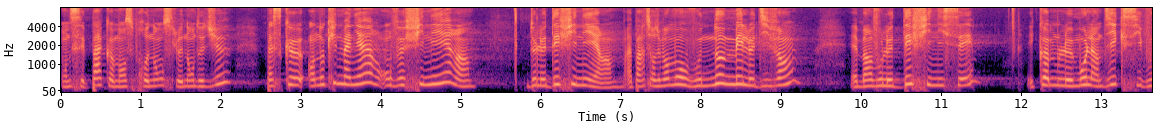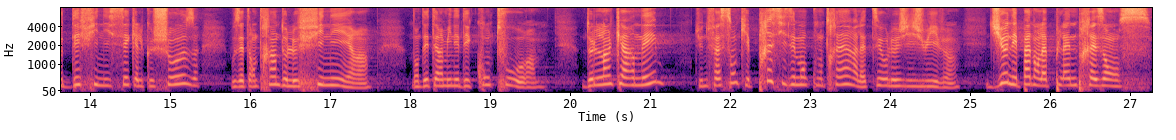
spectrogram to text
on ne sait pas comment se prononce le nom de Dieu, parce qu'en aucune manière, on veut finir de le définir. À partir du moment où vous nommez le divin, eh ben, vous le définissez. Et comme le mot l'indique, si vous définissez quelque chose, vous êtes en train de le finir, d'en déterminer des contours, de l'incarner d'une façon qui est précisément contraire à la théologie juive. Dieu n'est pas dans la pleine présence,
